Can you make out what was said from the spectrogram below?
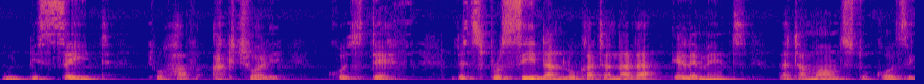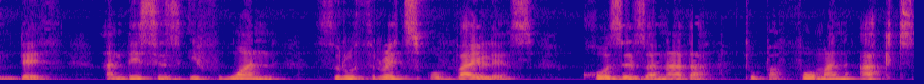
will be said to have actually caused death. Let's proceed and look at another element that amounts to causing death. And this is if one, through threats of violence, causes another to perform an act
